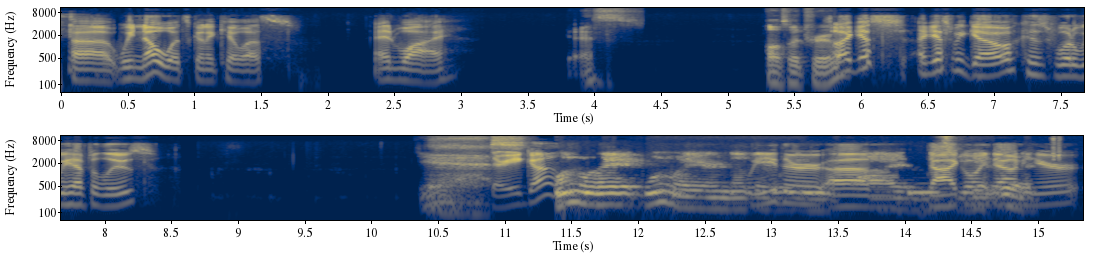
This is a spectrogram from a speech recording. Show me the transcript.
uh, we know what's going to kill us and why. Yes. Also true. So I guess I guess we go because what do we have to lose? yes. There you go. One way, one way or another. We either um, die going down rich. here.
